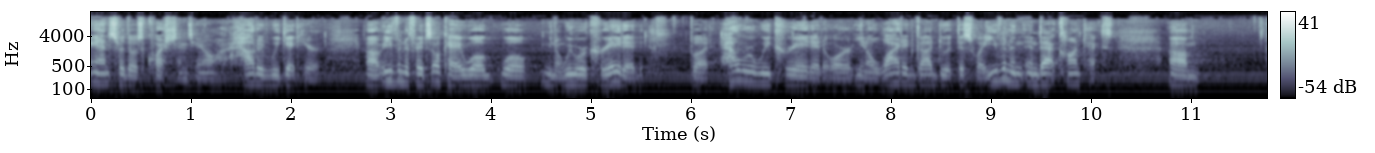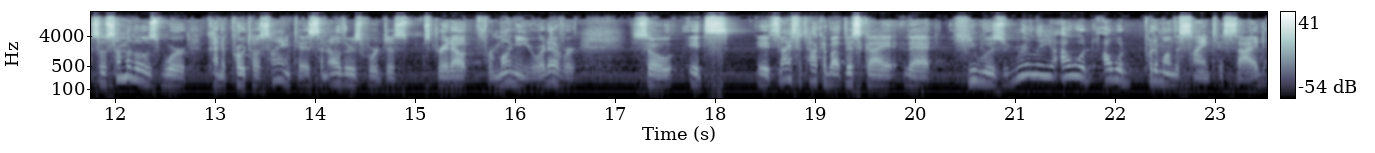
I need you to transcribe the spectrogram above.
answer those questions. You know, how did we get here? Uh, even if it's okay, well, well, you know, we were created, but how were we created? Or you know, why did God do it this way? Even in, in that context. Um, so some of those were kind of proto-scientists, and others were just straight out for money or whatever. So it's it's nice to talk about this guy that he was really I would I would put him on the scientist side,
